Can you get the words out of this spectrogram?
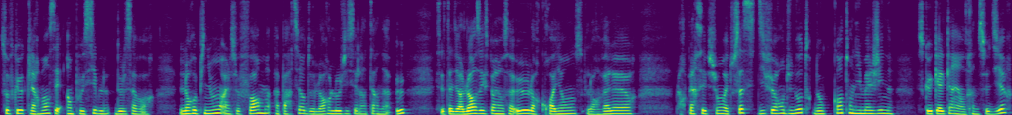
sauf que clairement c'est impossible de le savoir. Leur opinion, elle se forme à partir de leur logiciel interne à eux, c'est-à-dire leurs expériences à eux, leurs croyances, leurs valeurs, leurs perceptions, et tout ça c'est différent d'une autre. Donc quand on imagine ce que quelqu'un est en train de se dire,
